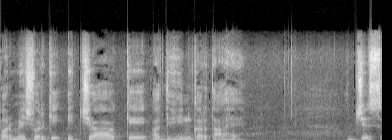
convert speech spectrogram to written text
परमेश्वर की इच्छा के अधीन करता है। जिस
